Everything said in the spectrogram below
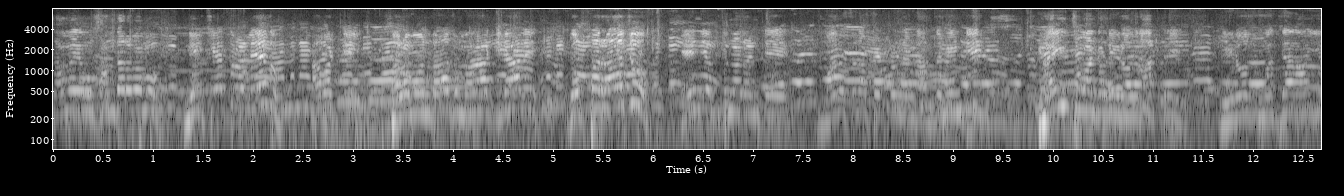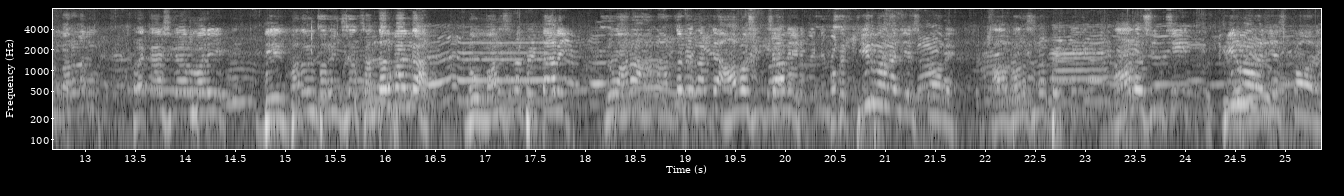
సమయం సందర్భము నీ చేతిలో లేదు. కాబట్టి సొలమోన్ రాజు మహాజ్ఞాని గొప్ప రాజు ఏం చెప్తున్నాడంటే మనసున పెట్టుండండి అర్థం ఏంటి గ్రహించమంటుండే ఈ రోజు రాత్రి. ఈ రోజు మధ్యాహ్నం ఈ మరణం. ప్రకాష్ గారు మరి దే- పదవి భరించిన సందర్భంగా నువ్వు మనసున పెట్టాలి. నువ్వు అలా అర్థం ఏంటంటే ఆలోచించాలి. ఒక తీర్మానం చేసుకోవాలి. ఆ మనసులో పెట్టి ఆలోచించి తీర్మానం చేసుకోవాలి.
